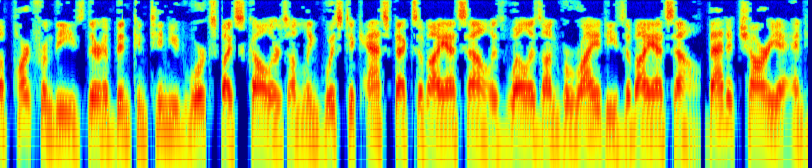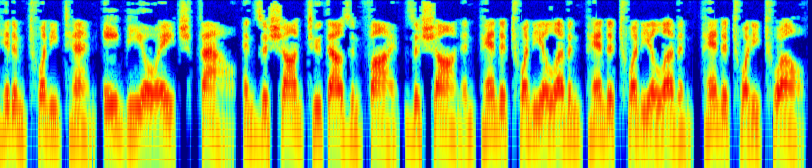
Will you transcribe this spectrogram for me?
Apart from these there have been continued works by scholars on linguistic aspects of ISL as well as on varieties of ISL Bhattacharya and Hidam 2010, ABOH, Pfau, and Zeshan 2005, Zeshan and Panda 2011 Panda 2011, Panda 2012.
